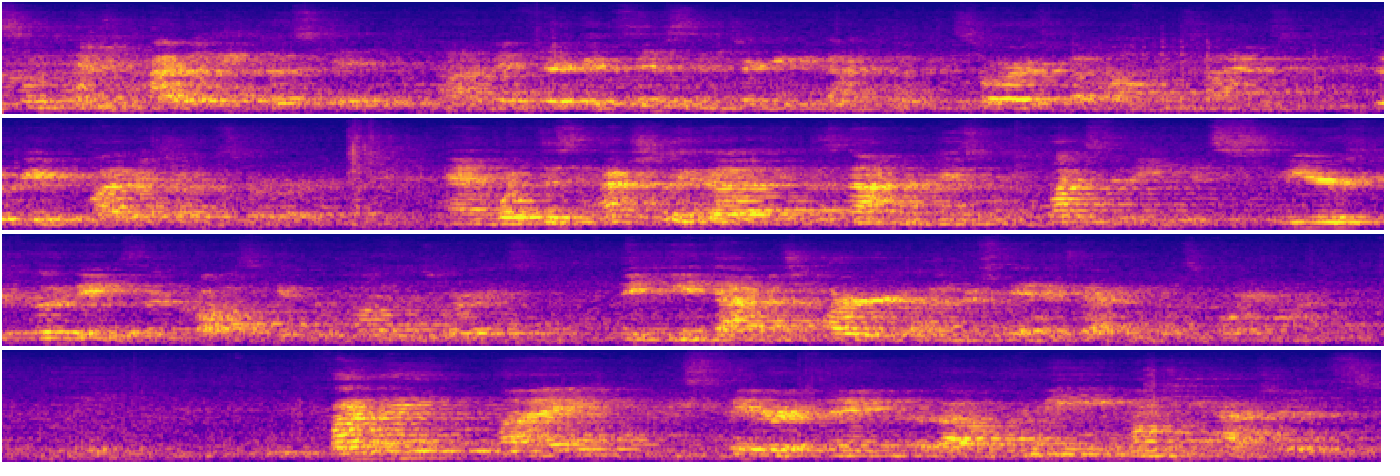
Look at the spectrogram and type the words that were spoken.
sometimes privately hosted. Um, if they're good citizens, they're be back to open source, but oftentimes there'll be a private web server. And what this actually does, it does not reduce complexity, it smears the code base across Git repositories, making it that much harder to understand exactly what's going on. Finally, my least favorite thing about Ruby monkey patches.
